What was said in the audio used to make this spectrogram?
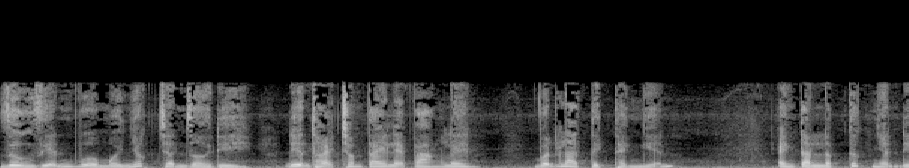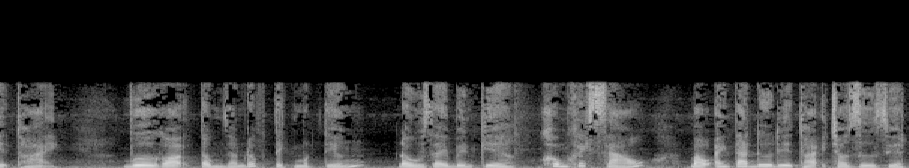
Dương Diễn vừa mới nhấc chân rời đi. Điện thoại trong tay lại vang lên. Vẫn là Tịch Thành Nghiễn. Anh ta lập tức nhận điện thoại. Vừa gọi Tổng Giám đốc Tịch một tiếng. Đầu dây bên kia không khách sáo. Bảo anh ta đưa điện thoại cho Dư Duyệt.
